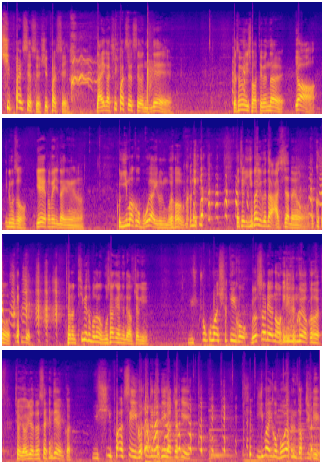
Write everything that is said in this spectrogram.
18세였어요, 18세. 나이가 18세였는데, 그 선배님이 저한테 맨날, 야! 이러면서, 예, 선배님이다, 이러면, 그 이마 그거 뭐야? 이러는 거예요. 그게, 저 이마 이거 다 아시잖아요. 그거, 저는 TV에서 보던 거 우상이었는데 갑자기, 이 조그만 새끼 이거 몇 살이야 너? 이러는 거예요. 그, 저 18살인데, 그러니까, 이 18세 이거야. 그러더니 갑자기, 이마 이거 뭐야? 그러니까 갑자기,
